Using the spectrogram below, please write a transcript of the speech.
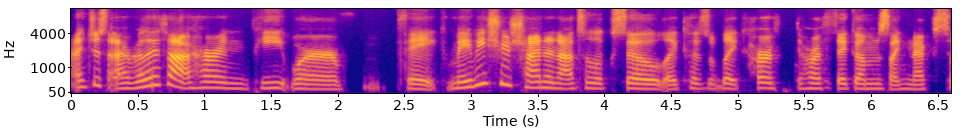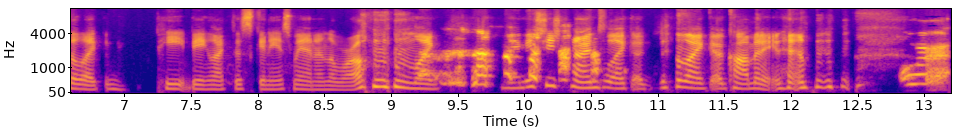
I just, I really thought her and Pete were fake. Maybe she was trying to not to look so like, cause like her, her thickums like next to like Pete being like the skinniest man in the world. like maybe she's trying to like, a, like accommodate him. or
